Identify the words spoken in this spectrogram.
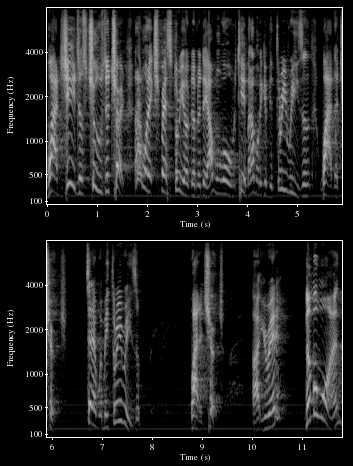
why Jesus chose the church. And I want to express three of them today. I won't go over 10, but I want to give you three reasons why the church. Say that with me three reasons why the church. All right, you ready? Number one,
